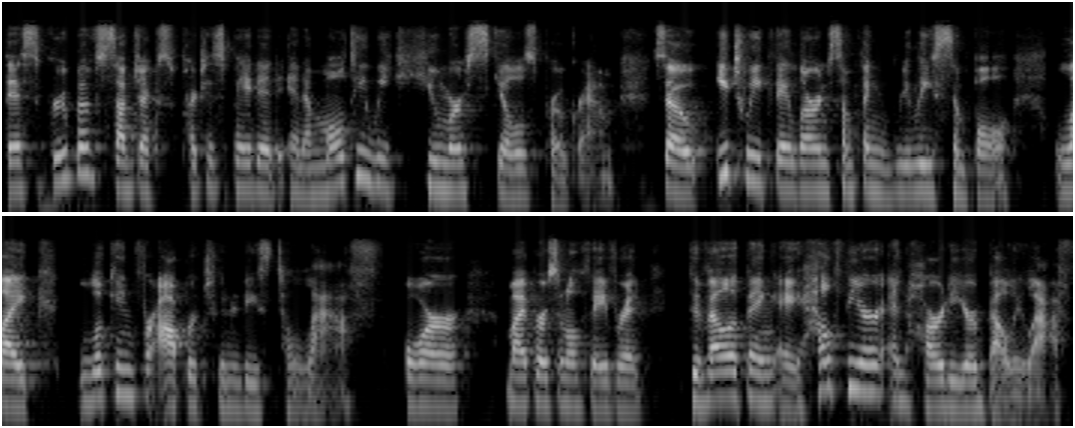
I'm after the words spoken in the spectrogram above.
This group of subjects participated in a multi week humor skills program. So each week they learned something really simple, like looking for opportunities to laugh, or my personal favorite, developing a healthier and heartier belly laugh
